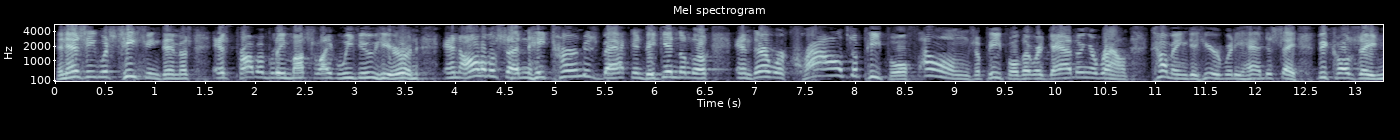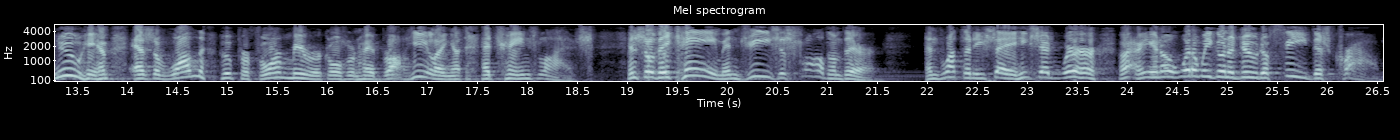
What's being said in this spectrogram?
And as he was teaching them, as, as probably much like we do here, and, and all of a sudden he turned his back and began to look, and there were crowds of people, throngs of people that were gathering around, coming to hear what he had to say, because they knew him as the one who performed miracles and had brought healing and had changed lives. And so they came, and Jesus saw them there. And what did he say? He said, where, uh, you know, what are we going to do to feed this crowd?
